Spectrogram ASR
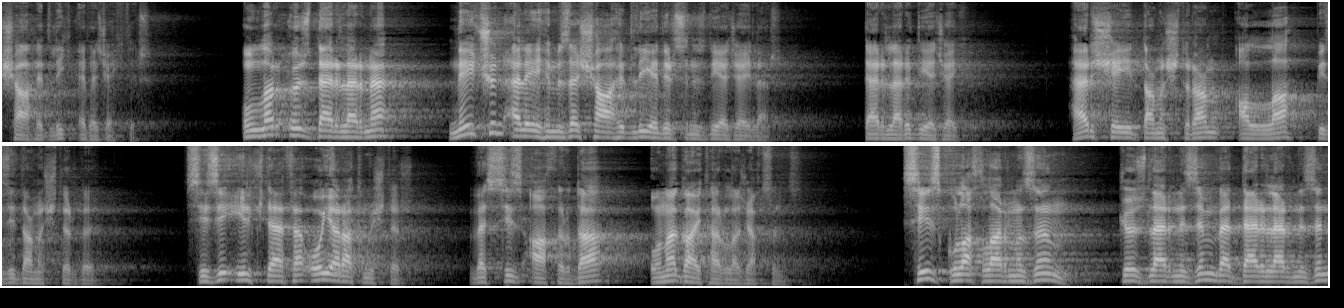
şahidlik edəcəkdir. Onlar öz dərilərinə nə üçün əleyhimizə şahidlik edirsiniz deyəcəklər. Dəriləri deyəcək, hər şeyi danışdıran Allah bizi danışdırdı. Sizi ilk dəfə O yaratmışdır və siz axırda ona qaytarılacaqsınız. Siz qulaqlarınızın, gözlərinizin və dərilərinizin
